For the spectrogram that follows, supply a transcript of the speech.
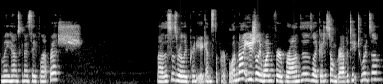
How many times can I say flat brush? Wow, this is really pretty against the purple. I'm not usually one for bronzes, like I just don't gravitate towards them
